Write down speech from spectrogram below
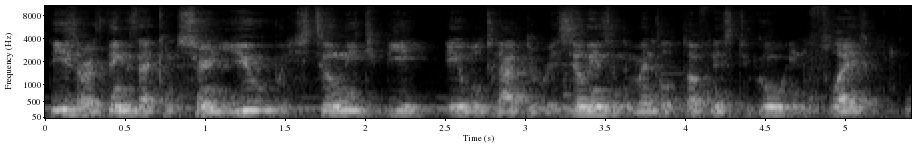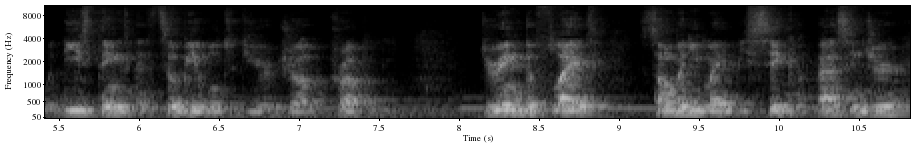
These are things that concern you, but you still need to be able to have the resilience and the mental toughness to go in flight with these things and still be able to do your job properly. During the flight, somebody might be sick, a passenger,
